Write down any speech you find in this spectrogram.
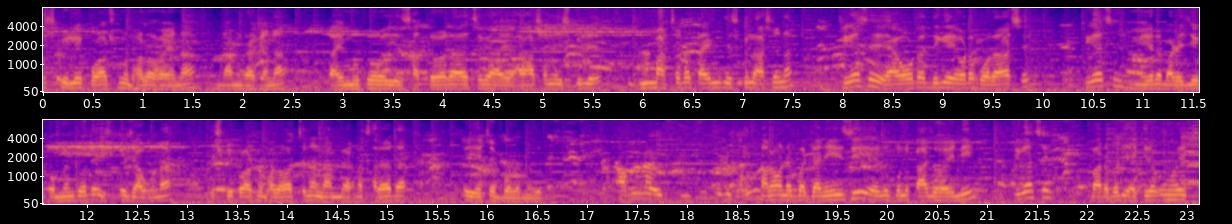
স্কুল- পড়াশুনো ভালো হয় না, নাম ডাকে না। টাইম মতো ছাত্ররা আছে আসে না স্কুলে। বাচ্চারা টাইম মতো স্কুলে আসে না। ঠিক আছে? এগারোটার দিকে এগারোটা পড়া আসে ঠিক আছে? মেয়েরা বাড়ি যেয়ে কমপ্লেন করে স্কুলে যাব না। স্কুলে পড়াশোনা ভালো হচ্ছে না নাম ডাকে না। এই এটা বলে মেয়েরা? আমরা অনেকবার জানিয়েছি এরকম কোনো কাজ হয়নি ঠিক আছে? বারবারই একই রকম হয়েছে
